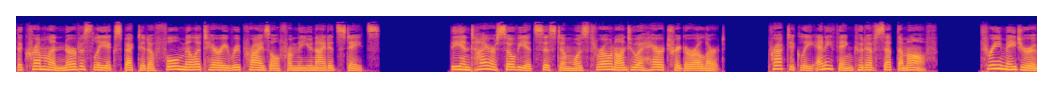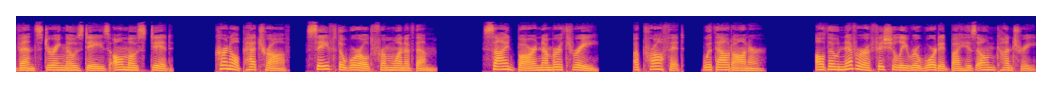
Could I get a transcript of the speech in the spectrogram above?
the Kremlin nervously expected a full military reprisal from the United States. The entire Soviet system was thrown onto a hair trigger alert. Practically anything could have set them off. Three major events during those days almost did. Colonel Petrov saved the world from one of them. Sidebar number 3. A prophet, without honor. Although never officially rewarded by his own country,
